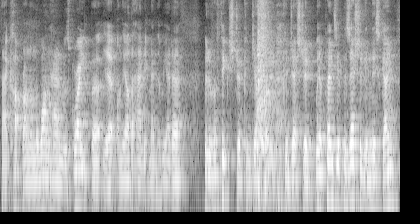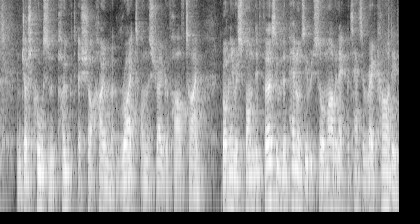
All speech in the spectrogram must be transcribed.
that cup run on the one hand was great, but Yeah. on the other hand, it meant that we had a bit of a fixture congestion. congestion. We had plenty of possession in this game, and Josh Coulson poked a shot home right on the stroke of half time. Bromley responded firstly with a penalty which saw Marvin Ekpiteta red carded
